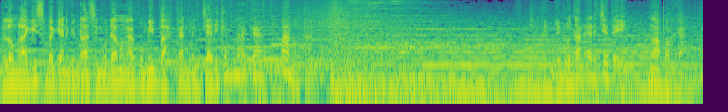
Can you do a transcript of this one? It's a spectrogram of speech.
Belum lagi sebagian generasi muda mengagumi bahkan menjadikan mereka panutan. Tim Liputan RCTI melaporkan.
